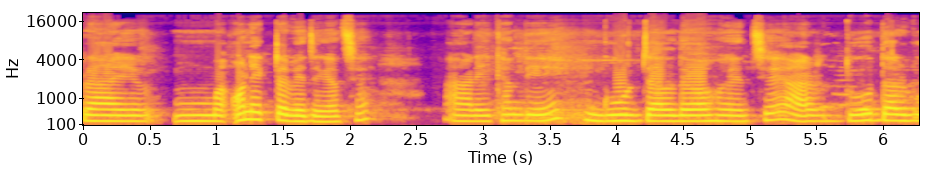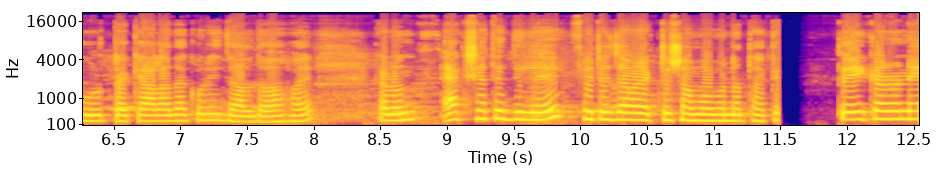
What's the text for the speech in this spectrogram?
প্রায় অনেকটা বেজে গেছে। আর এখান দিয়ে গুড় জাল দেওয়া হয়েছে। আর দুধ আর গুড়টাকে আলাদা করে জাল দেওয়া হয়। কারণ একসাথে দিলে ফেটে যাওয়ার একটা সম্ভাবনা থাকে। তো এই কারণে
